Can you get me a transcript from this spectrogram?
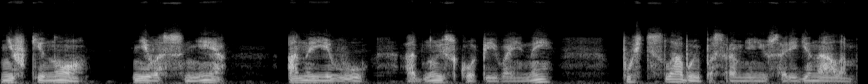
не в кино, не во сне, а наяву одну из копий войны, пусть слабую по сравнению с оригиналом,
